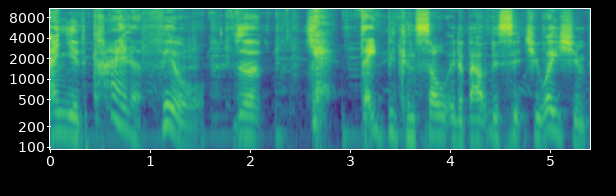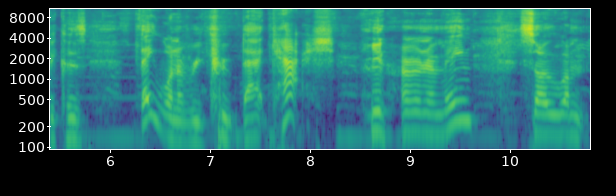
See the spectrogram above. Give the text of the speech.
And you'd kind of feel that, yeah, they'd be consulted about this situation because they want to recoup that cash. You know what I mean? So, um,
